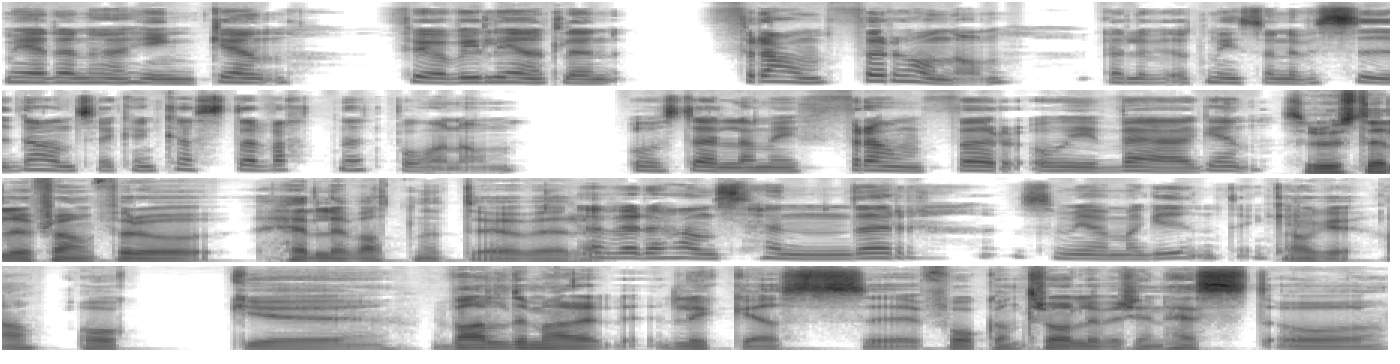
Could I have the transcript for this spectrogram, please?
med den här hinken. För jag vill egentligen framför honom, eller åtminstone vid sidan, så jag kan kasta vattnet på honom och ställa mig framför och i vägen. Så du ställer dig framför och häller vattnet över? Över hans händer som gör magin, tänker jag. Okej, okay, ja. Och eh, Valdemar lyckas eh, få kontroll över sin häst och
